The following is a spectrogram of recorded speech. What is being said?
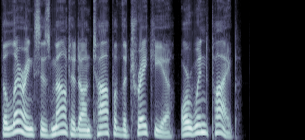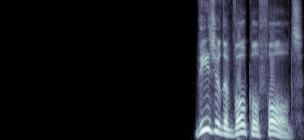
The larynx is mounted on top of the trachea or windpipe. These are the vocal folds.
